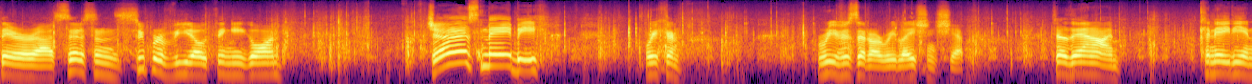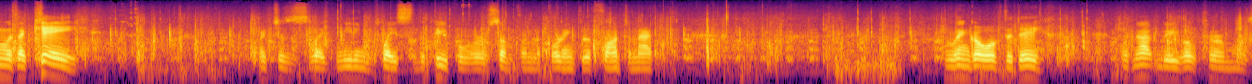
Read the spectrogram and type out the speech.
their uh, citizens super veto thingy going. Just maybe we can revisit our relationship. Till then, I'm Canadian with a K, which is like meeting place of the people or something, according to the Frontenac lingo of the day. When that legal term was,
